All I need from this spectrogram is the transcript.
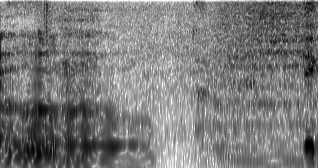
Ooh. Big.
